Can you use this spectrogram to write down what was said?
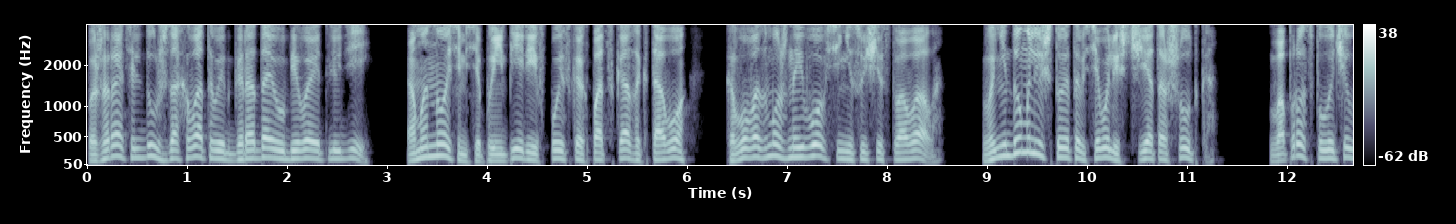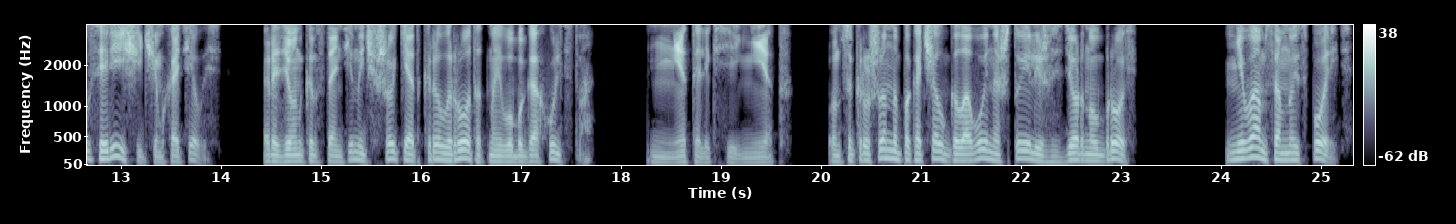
Пожиратель душ захватывает города и убивает людей, а мы носимся по империи в поисках подсказок того, кого, возможно, и вовсе не существовало. Вы не думали, что это всего лишь чья-то шутка? Вопрос получился резче, чем хотелось. Родион Константинович в шоке открыл рот от моего богохульства. «Нет, Алексей, нет». Он сокрушенно покачал головой, на что я лишь вздернул бровь. «Не вам со мной спорить.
